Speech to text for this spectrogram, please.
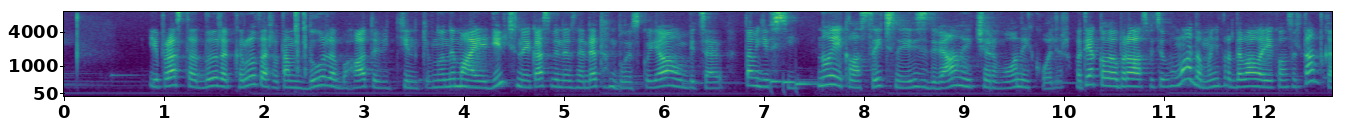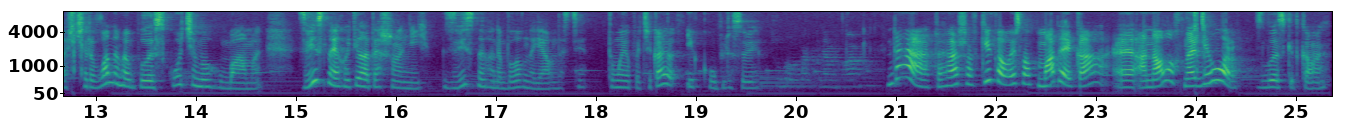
І просто дуже круто, що там дуже багато відтінків. Ну немає дівчини, яка собі не знайде там блиску. Я вам обіцяю, там є всі. Ну і класичний різдвяний червоний колір. От я коли обрала собі цю помаду, мені продавала її консультантка з червоними блискучими губами. Звісно, я хотіла те, що на ній. Звісно, його не було в наявності. Тому я почекаю і куплю собі. Да, така що в Кіко вийшла помада, яка е, аналог на Dior з блискітками.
